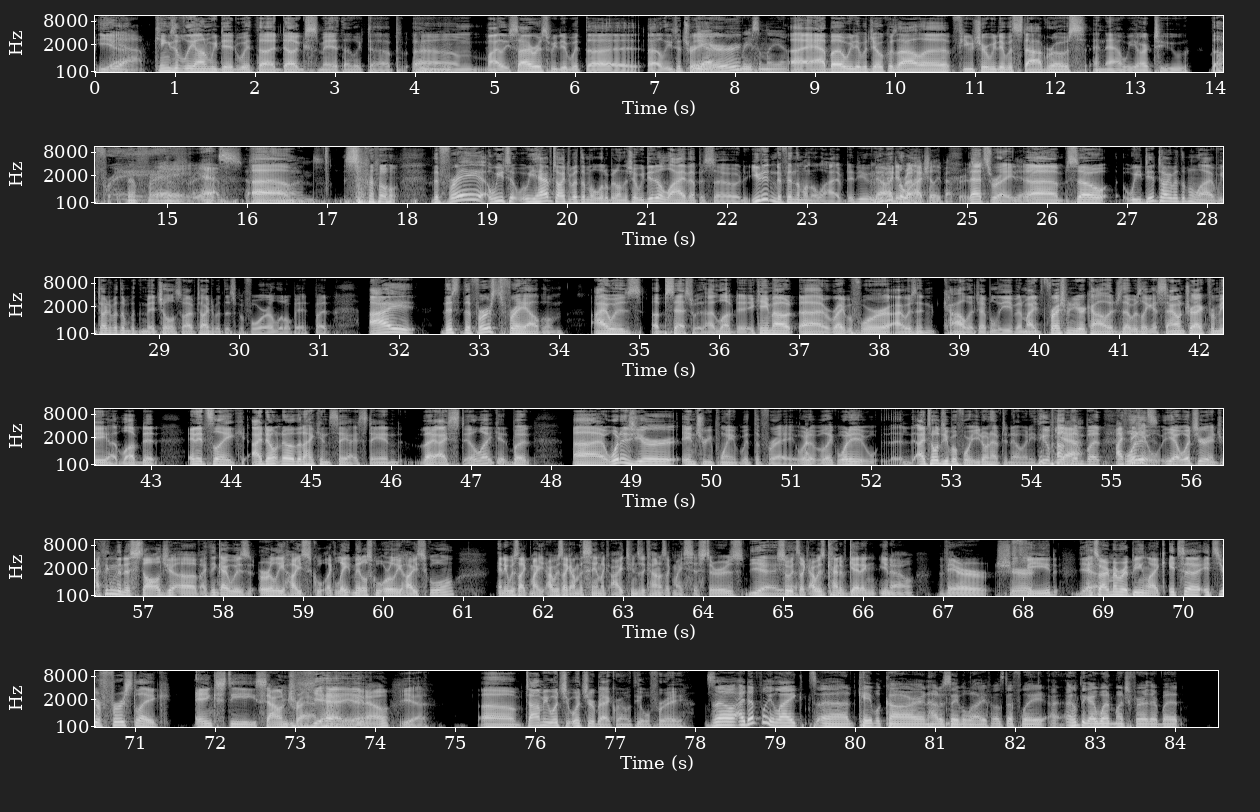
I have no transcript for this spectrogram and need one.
Yeah. Yeah. Kings of Leon we did with uh, Doug Smith. I looked up. Mm-hmm. Um, Miley Cyrus we did with uh, uh, Lisa Treyger. Yeah, recently, yeah. uh, ABBA we did with Joe Kwaselow. Future we did with Stavros. And now we are to The Fray. the Fray, yes. um, so The Fray, we t- we have talked about them a little bit on the show. We did a live episode. You didn't defend them on the live, did you? No, Who I did the Red live Hot? Chili Peppers. That's right. Yeah. Um, so we did talk about them live. We talked about them with Mitchell. So I've talked about this before a little bit, but I this the first Fray album I was obsessed with. I loved it. It came out uh, right before I was in college, I believe, and my freshman year of college. That was like a soundtrack for me. I loved it, and it's like I don't know that I can say I stand that I still like it, but. Uh, what is your entry point with the fray? What like what? Do you, I told you before you don't have to know anything about Yeah. them, but I think it's- yeah. What's your entry? I think the nostalgia of I think I was early high school, like late middle school, early high school, and it was like my I was like on the same like iTunes account as like my sisters. yeah. So yeah. it's like I was kind of getting you know their Sure. feed, Yeah. and so I remember it being like it's a it's your first like angsty soundtrack. Yeah, kind of, yeah. you know. yeah. Um, Tommy, what's your, what's your background with the old fray? So I definitely liked uh, Cable Car and How to Save a Life. I was definitely. I, I don't think I went much further, but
